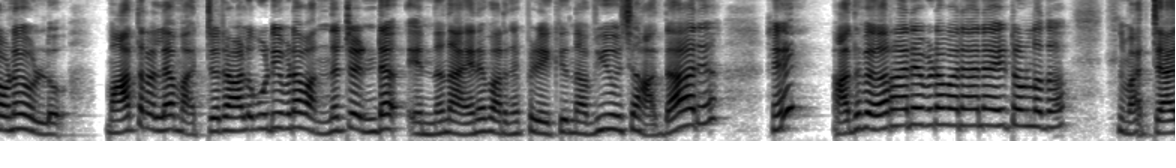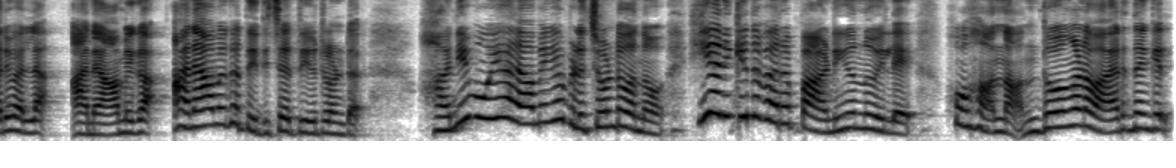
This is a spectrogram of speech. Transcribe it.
തുണയുള്ളൂ. മാത്രമല്ല മറ്റൊരാൾ കൂടി ഇവിടെ വന്നിട്ടുണ്ട് എന്ന് നയന പറഞ്ഞപ്പോഴേക്കും നവ്യ ചോദിച്ചു അതാര്? ഏ അത് വേറെ ആരാ ഇവിടെ വരാനായിട്ടുള്ളത്? മറ്റാരുമല്ല അനാമിക. അനാമിക തിരിച്ചെത്തിയിട്ടുണ്ട്. ഹനി പോയി അനാമിക വിളിച്ചോണ്ട് വന്നോ? ഈ എനിക്കിത് വേറെ പണിയൊന്നുമില്ലേ? ഓ ആ നന്ദോങ്ങളുമായിരുന്നെങ്കിൽ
